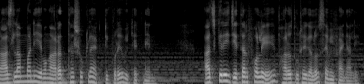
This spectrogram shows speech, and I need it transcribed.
রাজ লাম্বানি এবং আরাধ্যা শুক্লা একটি করে উইকেট নেন। আজকের এই জেতার ফলে ভারত উঠে গেল সেমিফাইনালে।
